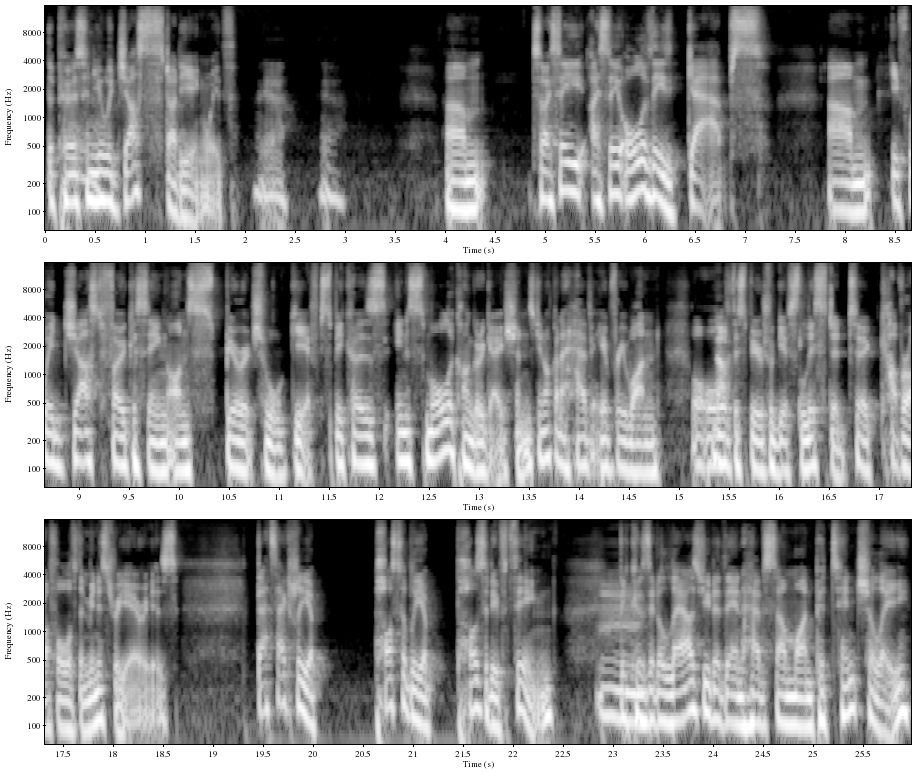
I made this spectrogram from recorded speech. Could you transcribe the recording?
the person you were just studying with? yeah. Yeah. Um, So I see I see all of these gaps um, if we're just focusing on spiritual gifts, because in smaller congregations, you're not going to have everyone or all No. of the spiritual gifts listed to cover off all of the ministry areas. That's actually a possibly a positive thing mm. because it allows you to then have someone potentially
